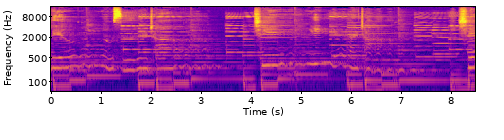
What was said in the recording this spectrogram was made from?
柳丝长，情也长，想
